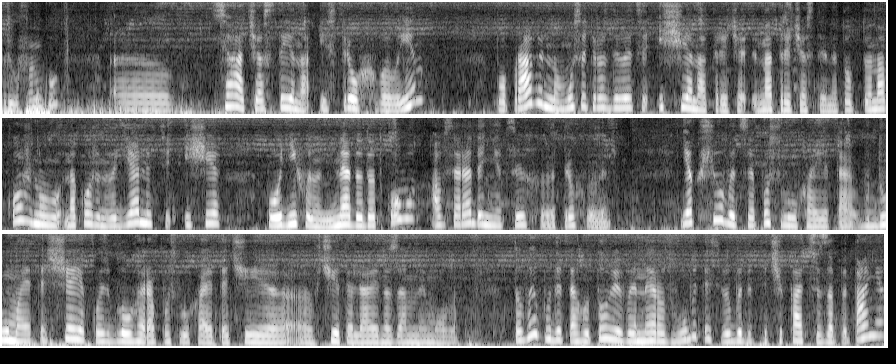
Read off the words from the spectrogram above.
брюфингу е, ця частина із трьох хвилин поправильно мусить розділитися іще на три, на три частини.Тобто на, кожну, на кожен вид діяльності іще по одній хвилині. Не додатково, а всередині цих е, трьох хвилин. Якщо ви це послухаєте, вдумаєте, ще якогось блогера послухаєте чи е, вчителя іноземної мови, то ви будете готові, ви не розгубитесь, ви будете чекати це запитання,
